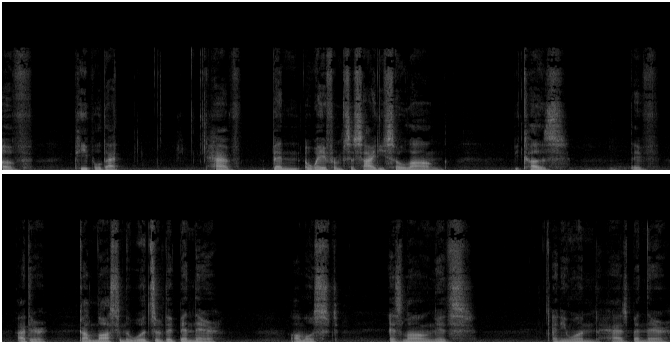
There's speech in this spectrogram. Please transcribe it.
of people that have been away from society so long because they've either gotten lost in the woods or they've been there almost as long as anyone has been there.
